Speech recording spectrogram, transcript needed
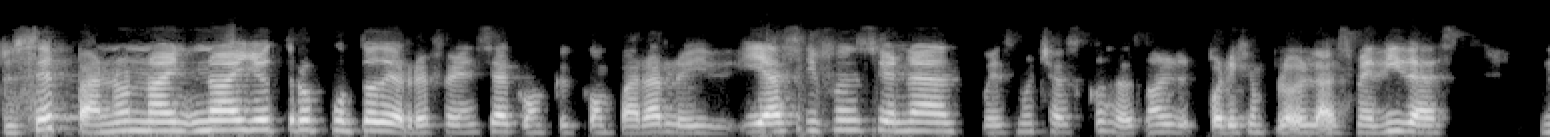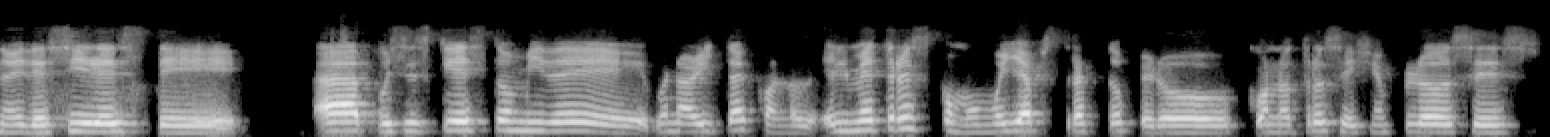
pues sepa, ¿no? No hay, no hay otro punto de referencia con que compararlo y, así funcionan pues muchas cosas, ¿no? Por ejemplo, las medidas, ¿no? Y decir, este, ah, pues es que esto mide, bueno, ahorita con el metro es como muy abstracto, pero con otros ejemplos es,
